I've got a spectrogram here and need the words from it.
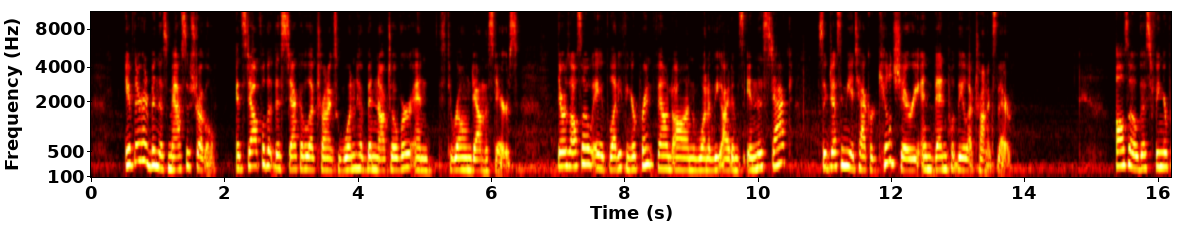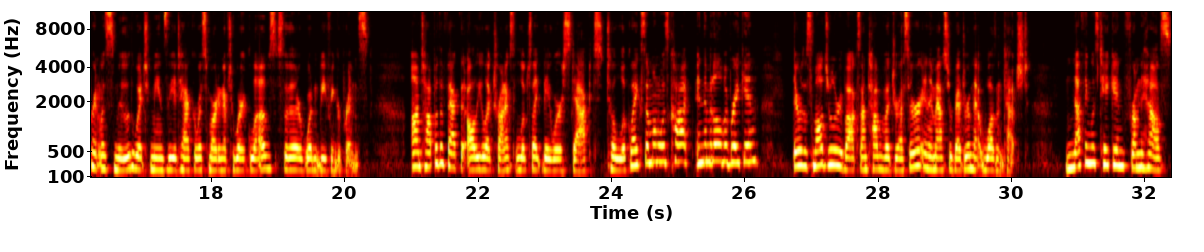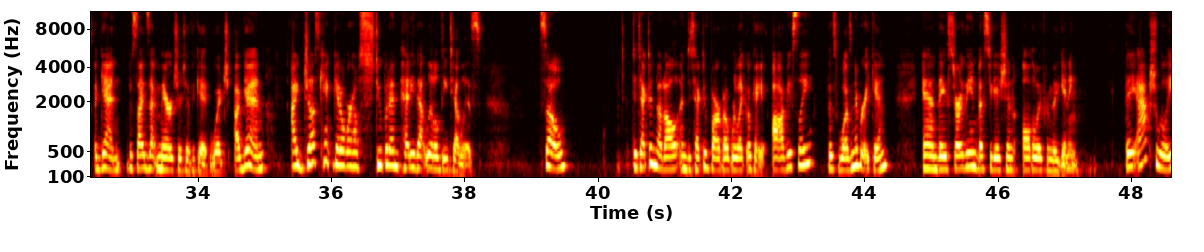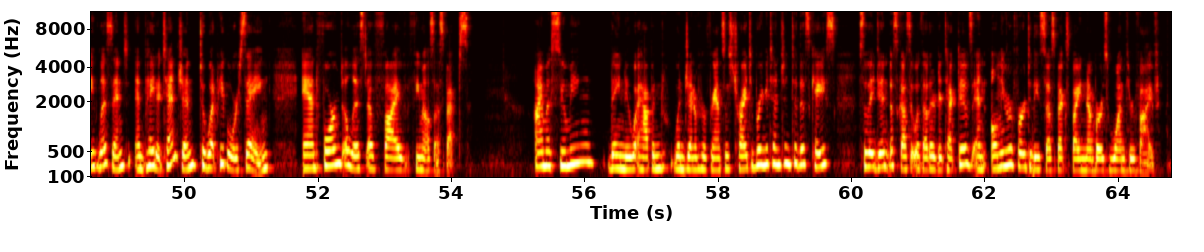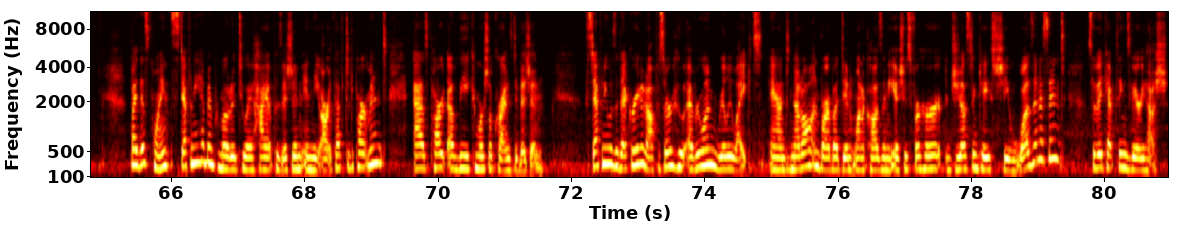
If there had been this massive struggle, it's doubtful that this stack of electronics wouldn't have been knocked over and thrown down the stairs. There was also a bloody fingerprint found on one of the items in this stack, suggesting the attacker killed Sherri and then put the electronics there. Also, this fingerprint was smooth, which means the attacker was smart enough to wear gloves so there wouldn't be fingerprints. On top of the fact that all the electronics looked like they were stacked to look like someone was caught in the middle of a break in, there was a small jewelry box on top of a dresser in the master bedroom that wasn't touched. Nothing was taken from the house, again, besides that marriage certificate, which, again, I just can't get over how stupid and petty that little detail is. So, Detective Nuttall and Detective Barba were like, okay, obviously, this wasn't a break in, and they started the investigation all the way from the beginning. They actually listened and paid attention to what people were saying and formed a list of five female suspects. I'm assuming they knew what happened when Jennifer Francis tried to bring attention to this case, so they didn't discuss it with other detectives and only referred to these suspects by numbers 1 through 5. By this point, Stephanie had been promoted to a high up position in the art theft department as part of the commercial crimes division. Stephanie was a decorated officer who everyone really liked, and Nuttall and Barba didn't want to cause any issues for her just in case she was innocent, so they kept things very hush.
